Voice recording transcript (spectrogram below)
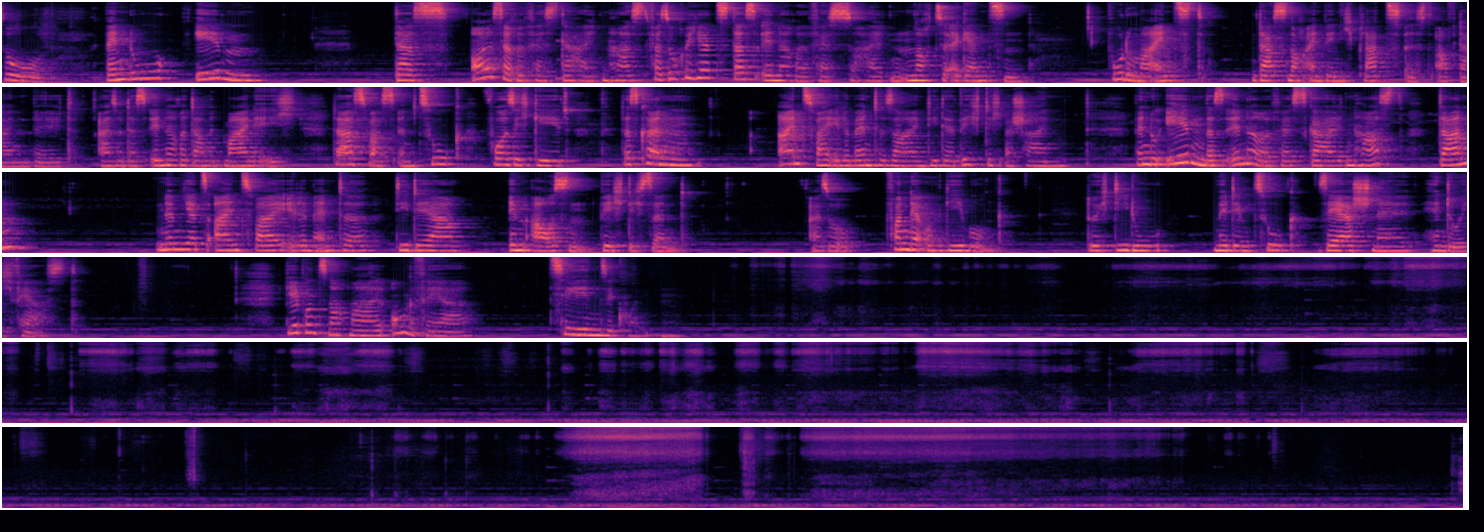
So, wenn du eben das Äußere festgehalten hast, versuche jetzt das Innere festzuhalten und noch zu ergänzen, wo du meinst, dass noch ein wenig Platz ist auf deinem Bild. Also das Innere, damit meine ich das, was im Zug vor sich geht. Das können ein, zwei Elemente sein, die dir wichtig erscheinen. Wenn du eben das Innere festgehalten hast, dann nimm jetzt ein, zwei Elemente, die dir im Außen wichtig sind. Also von der Umgebung, durch die du mit dem Zug sehr schnell hindurchfährst. Gib uns nochmal ungefähr 10 Sekunden.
